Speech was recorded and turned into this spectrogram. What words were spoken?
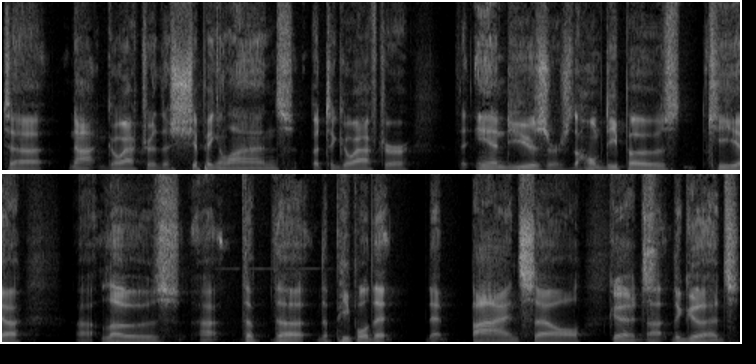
to not go after the shipping lines, but to go after the end users, the Home Depots, Kia, uh, Lowe's, uh, the the the people that that buy and sell goods, uh, the goods,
